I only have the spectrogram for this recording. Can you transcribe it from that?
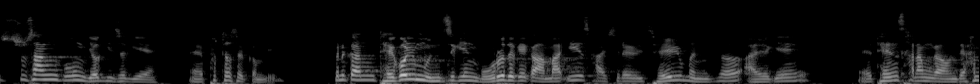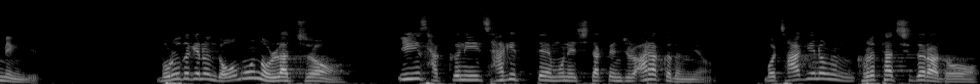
수상궁 여기저기에 예, 붙었을 겁니다. 그러니까 대궐 문직인 모르드게가 아마 이 사실을 제일 먼저 알게 예, 된 사람 가운데 한 명입니다. 모르드게는 너무 놀랐죠. 이 사건이 자기 때문에 시작된 줄 알았거든요. 뭐 자기는 그렇다 치더라도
